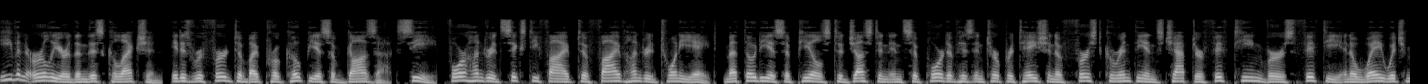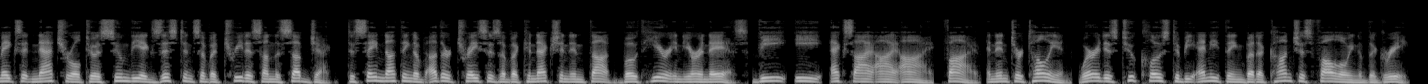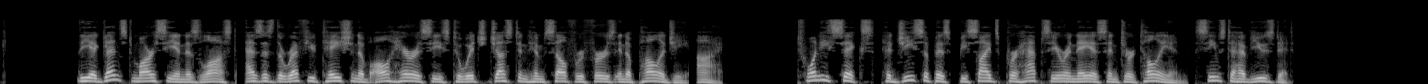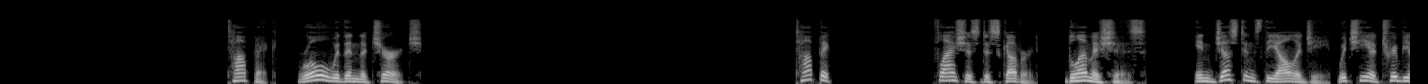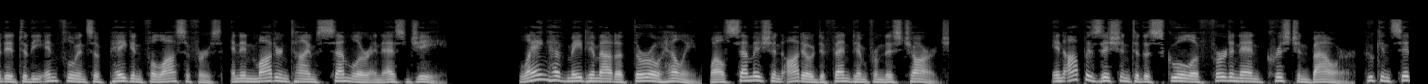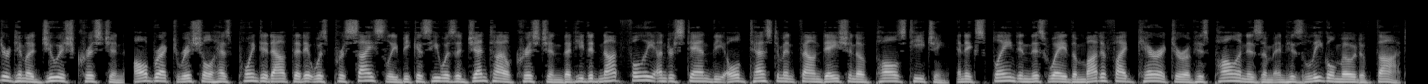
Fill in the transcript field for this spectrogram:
Even earlier than this collection, it is referred to by Procopius of Gaza c. 465–528. Methodius appeals to Justin in support of his interpretation of 1 Corinthians chapter 15 verse 50 in a way which makes it natural to assume the existence of a treatise on the subject, to say nothing of other traces of a connection in thought both here in Irenaeus v. e. xiii. 5 and in Tertullian, where it is too close to be anything but a conscious following of the Greek. The against Marcion is lost, as is the refutation of all heresies to which Justin himself refers in Apology, I. 26. Hegesippus, besides perhaps Irenaeus and Tertullian, seems to have used it. Topic. Role within the Church Flacius discovered blemishes in Justin's theology, which he attributed to the influence of pagan philosophers, and in modern times Semler and S.G. Lang have made him out a thorough Hellene, while Semisch and Otto defend him from this charge. In opposition to the school of Ferdinand Christian Baur, who considered him a Jewish Christian, Albrecht Ritschl has pointed out that it was precisely because he was a Gentile Christian that he did not fully understand the Old Testament foundation of Paul's teaching, and explained in this way the modified character of his Paulinism and his legal mode of thought.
